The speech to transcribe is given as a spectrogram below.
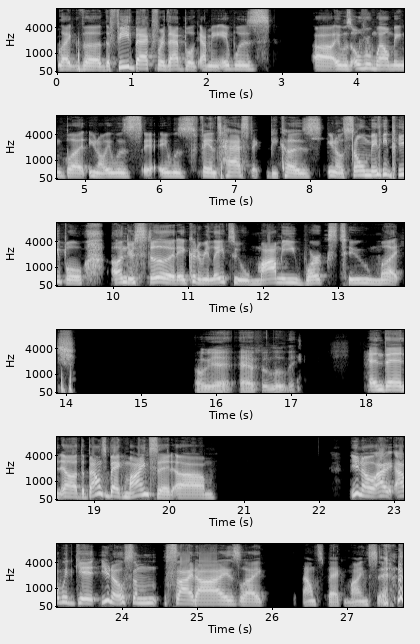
like the the feedback for that book i mean it was uh, it was overwhelming, but you know, it was it was fantastic because you know so many people understood and could relate to "mommy works too much." Oh yeah, absolutely. And then uh, the bounce back mindset. Um, you know, I I would get you know some side eyes like bounce back mindset.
